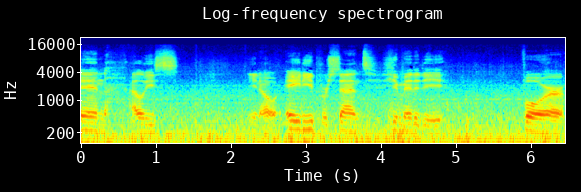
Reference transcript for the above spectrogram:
in at least you know 80% humidity for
